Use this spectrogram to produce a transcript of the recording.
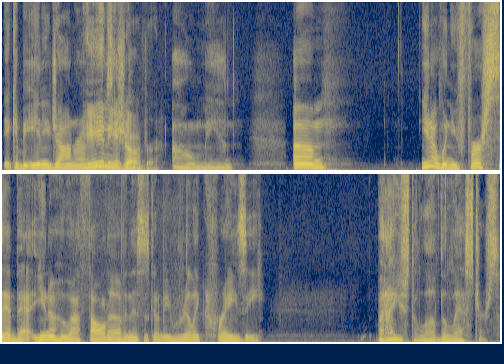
It could be any genre of Any music. genre. Oh man. Um you know when you first said that, you know who I thought of and this is going to be really crazy. But I used to love the Lesters.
